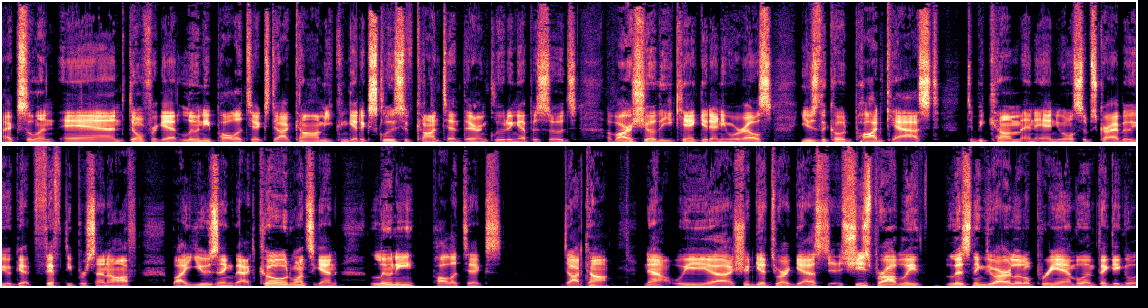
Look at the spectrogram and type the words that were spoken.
Excellent. And don't forget looneypolitics.com. You can get exclusive content there, including episodes of our show that you can't get anywhere else. Use the code podcast to become an annual subscriber. You'll get 50% off by using that code. Once again, looneypolitics.com. Now, we uh, should get to our guest. She's probably listening to our little preamble and thinking,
